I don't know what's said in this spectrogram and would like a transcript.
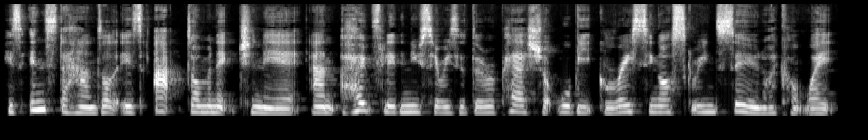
His Insta handle is at Dominic Chinea and hopefully the new series of The Repair Shop will be gracing our screen soon. I can't wait.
